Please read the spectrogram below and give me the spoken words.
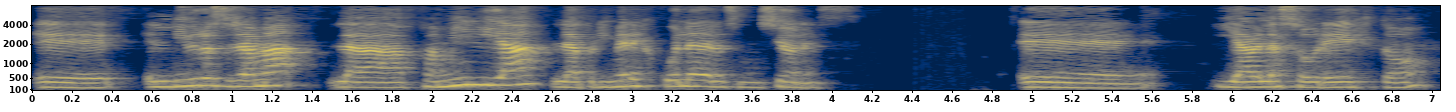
Eh, el libro se llama La familia, la primera escuela de las emociones. Eh, y habla sobre esto.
